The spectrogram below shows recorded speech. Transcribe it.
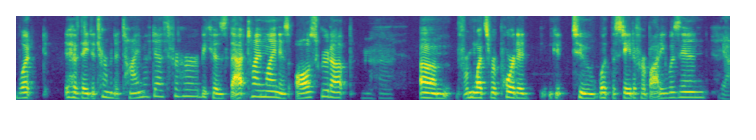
What have they determined a time of death for her? Because that timeline is all screwed up Mhm. um, from what's reported to what the state of her body was in. Yeah.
